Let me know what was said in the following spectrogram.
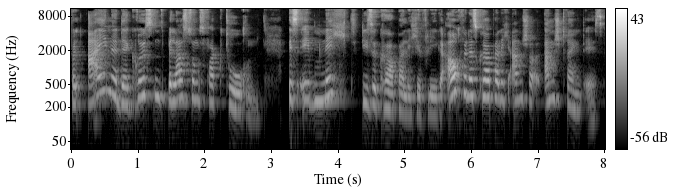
Weil eine der größten Belastungsfaktoren ist eben nicht diese körperliche Pflege, auch wenn es körperlich anstrengend ist,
